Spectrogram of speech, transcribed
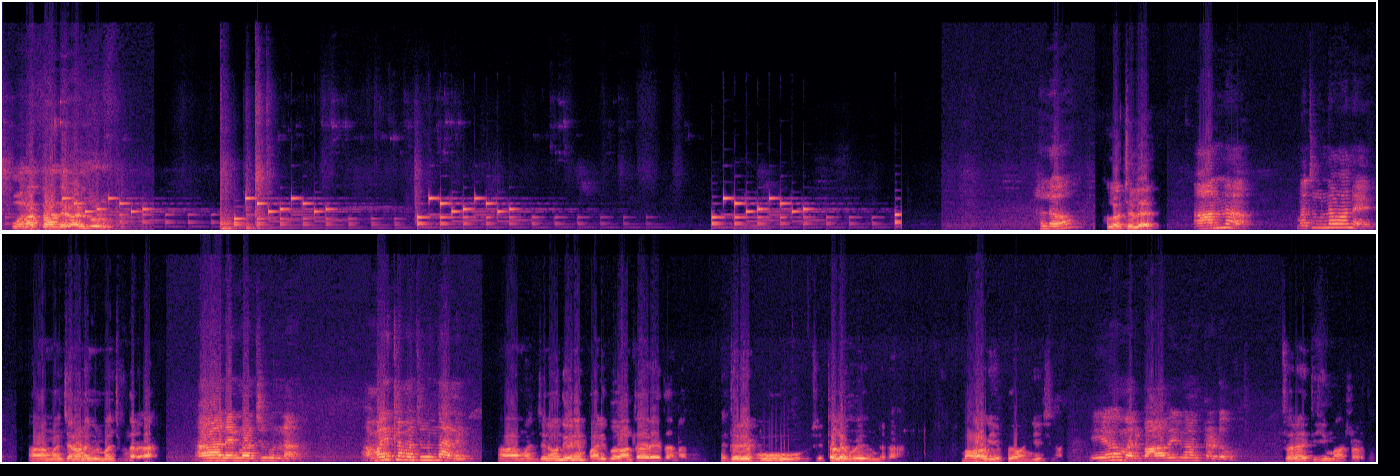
ఫోన్ వస్తుంది కదా చూడు. హలో. హలో చెల్లె. ఆ అన్న మంచిగా ఉన్నావానే ఆ, మంచిగానే ఉన్నా. మీరు మంచిగా ఉన్నారా ఆ నేను మంచిగా ఉన్నా. అమ్మ ఇట్లా మంచిగా ఉందానే ఆ, మంచిగానే ఉంది నేను పనికి పోదాం తయారైతానా అయితే రేపు చిట్టాలకు పోయేది ఉండరా? బాగా చెప్పుదాం అని చేసిన. ఏమో మరి బాగా అంటాడు సరే అయితే మాట్లాడతాను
